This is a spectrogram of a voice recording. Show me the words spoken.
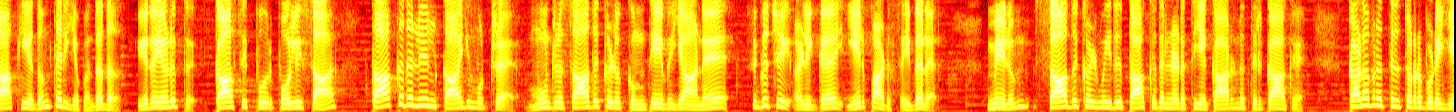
தாக்கியதும் தெரிய வந்தது. இதையடுத்து காசிப்பூர் போலீசார் தாக்குதலில் காயமுற்ற மூன்று சாதுக்களுக்கும் தேவையான சிகிச்சை அளிக்க ஏற்பாடு செய்தனர். மேலும் சாதுக்கள் மீது தாக்குதல் நடத்திய காரணத்திற்காக கலவரத்தில் தொடர்புடைய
